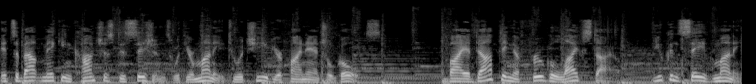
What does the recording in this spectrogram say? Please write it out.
It's about making conscious decisions with your money to achieve your financial goals. By adopting a frugal lifestyle, you can save money,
